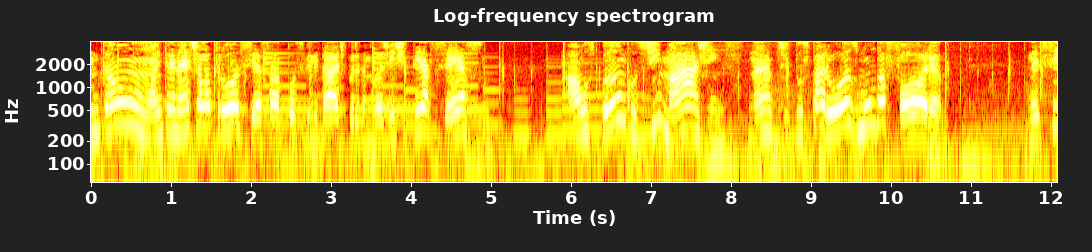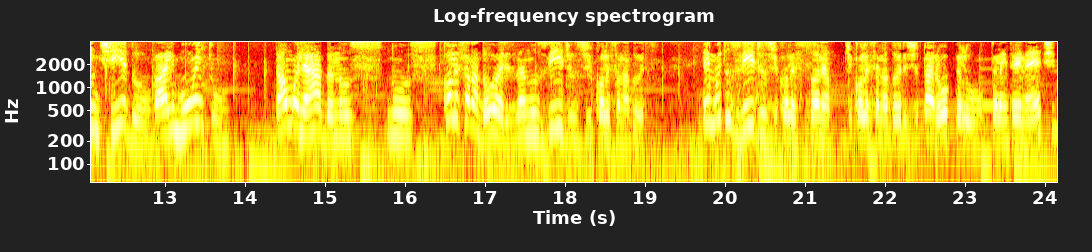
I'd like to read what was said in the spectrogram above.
Então a internet ela trouxe essa possibilidade, por exemplo, da gente ter acesso aos bancos de imagens né, de, dos tarôs mundo afora. Nesse sentido, vale muito dar uma olhada nos, nos colecionadores, né, nos vídeos de colecionadores. Tem muitos vídeos de, coleciona, de colecionadores de tarô pelo, pela internet.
